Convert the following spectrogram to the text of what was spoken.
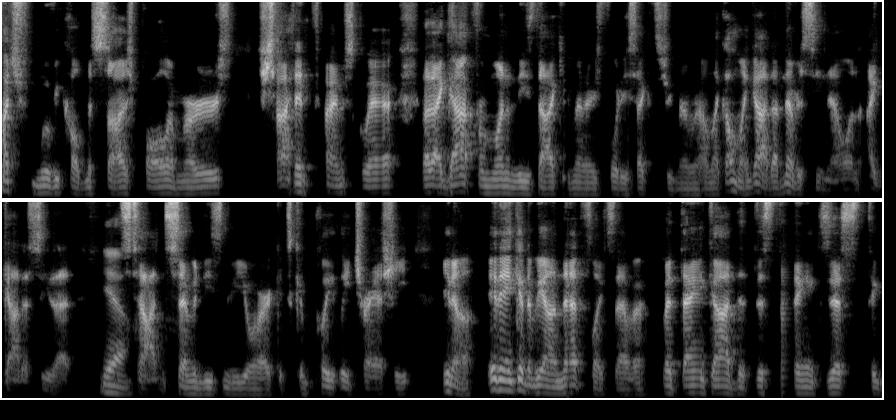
watched a movie called Massage Parlor Murders, shot in Times Square that I got from one of these documentaries, Forty Second Street Memory. I'm like, oh my god, I've never seen that one. I got to see that. Yeah, it's shot in '70s New York. It's completely trashy you know, it ain't going to be on Netflix ever. But thank God that this thing exists to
